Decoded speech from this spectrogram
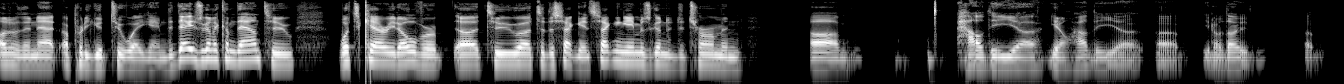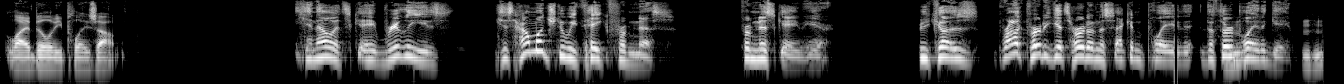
other than that, a pretty good two way game. The day is going to come down to what's carried over uh, to to the second. Second game is going to determine um, how the uh, you know how the uh, uh, you know the liability plays out. You know, it's it really is because how much do we take from this from this game here? Because Brock Purdy gets hurt on the second play, the 3rd Mhm. play of the game. Mm-hmm.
